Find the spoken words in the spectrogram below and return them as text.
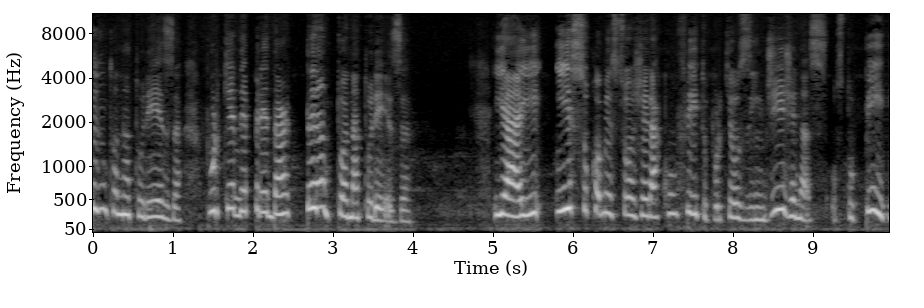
tanto a natureza? Por que depredar tanto a natureza? E aí isso começou a gerar conflito, porque os indígenas, os tupi,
